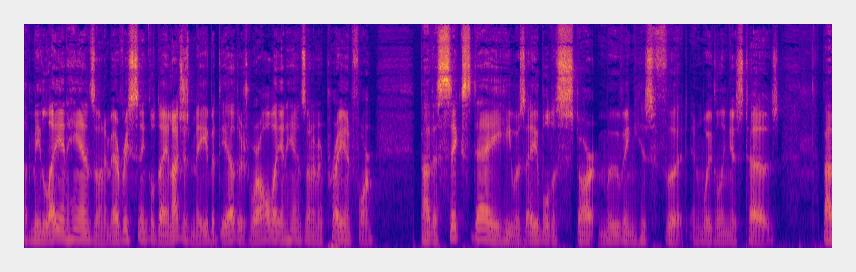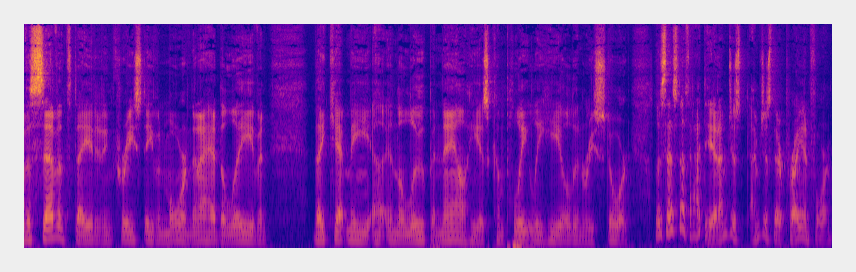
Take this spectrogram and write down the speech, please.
of me laying hands on him every single day not just me but the others we're all laying hands on him and praying for him by the sixth day, he was able to start moving his foot and wiggling his toes. By the seventh day, it had increased even more, and then I had to leave, and they kept me uh, in the loop. And now he is completely healed and restored. Listen, that's nothing I did. I'm just I'm just there praying for him.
